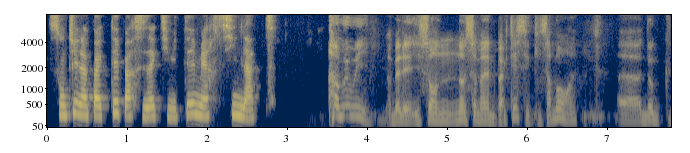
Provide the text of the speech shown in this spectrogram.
Sont-ils impactés par ces activités? Merci Nat. Ah oui, oui. Ah ben, ils sont non seulement impactés, c'est qu'ils morts. Hein. Euh, donc,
